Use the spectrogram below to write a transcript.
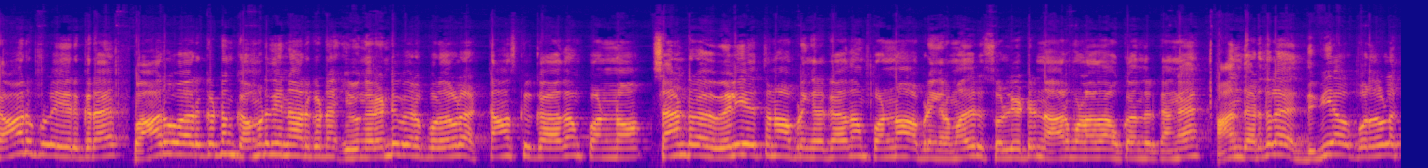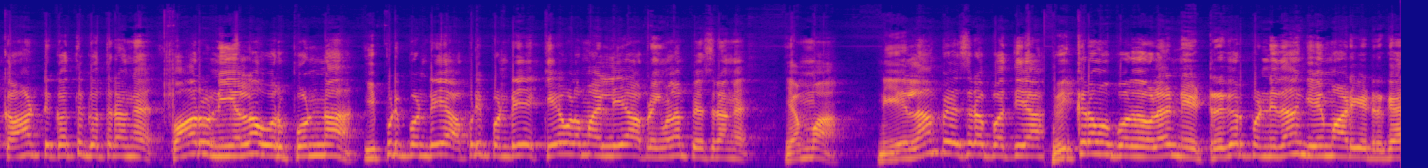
காருக்குள்ள இருக்கிற பார்வா இருக்கட்டும் கமர்தீனா இருக்கட்டும் இவங்க ரெண்டு பேரை பொறுத்தவரை டாஸ்க்குக்காக தான் பண்ணோம். சாண்ட்ராவை வெளியேற்றணும் அப்படிங்கறக்காக தான் பண்ணோம் அப்படிங்கிற மாதிரி சொல்லிட்டு நார்மலா தான் உட்கார்ந்துருக்காங்க. அந்த இடத்துல திவ்யாவை பொறுத்தவரை காட்டு கத்து கத்துறாங்க. பாரு நீ எல்லாம் ஒரு பொண்ணா இப்படி பண்றியா அப்படி பண்றியா கேவலமா இல்லையா அப்படிங்கலாம் பேசுறாங்க. எம்மா நீ எல்லாம் பேசுற பாத்தியா? விக்ரம பொறுத்தவரை நீ ட்ரிகர் பண்ணி தான் கேம் ஆடிக்கிட்டு இருக்க.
